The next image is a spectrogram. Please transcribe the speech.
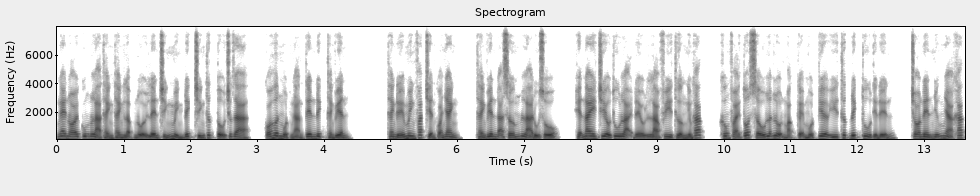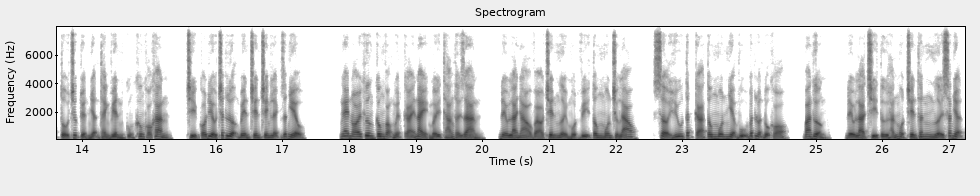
nghe nói cũng là thành thành lập nổi lên chính mình đích chính thức tổ chức ra, có hơn một ngàn tên đích thành viên. Thanh đế minh phát triển quá nhanh, thành viên đã sớm là đủ số, hiện nay chiêu thu lại đều là phi thường nghiêm khắc không phải tốt xấu lẫn lộn mặc kệ một tia ý thức đích thu tiền đến, cho nên những nhà khác tổ chức tuyển nhận thành viên cũng không khó khăn, chỉ có điều chất lượng bên trên chênh lệch rất nhiều. Nghe nói khương công vọng nguyệt cái này mấy tháng thời gian, đều là nhào vào trên người một vị tông môn trưởng lão, sở hữu tất cả tông môn nhiệm vụ bất luận độ khó, ban thưởng, đều là chỉ từ hắn một trên thân người xác nhận,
